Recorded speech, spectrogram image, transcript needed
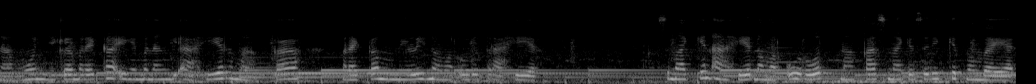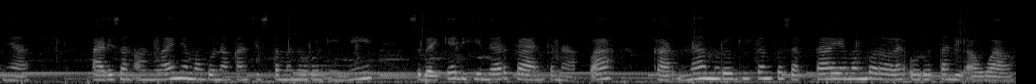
Namun, jika mereka ingin menang di akhir, maka mereka memilih nomor urut terakhir. Semakin akhir nomor urut, maka semakin sedikit membayarnya. Arisan online yang menggunakan sistem menurun ini sebaiknya dihindarkan. Kenapa? Karena merugikan peserta yang memperoleh urutan di awal.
